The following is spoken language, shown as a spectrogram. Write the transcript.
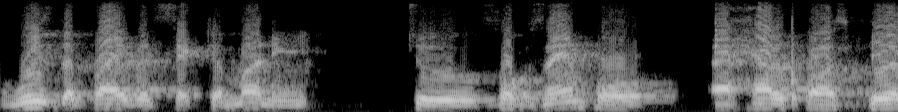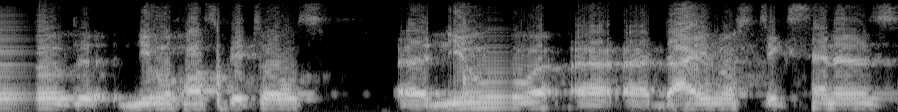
with the private sector money to, for example, help us build new hospitals, new diagnostic centers,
